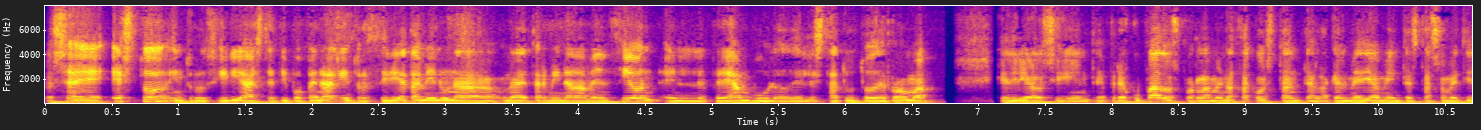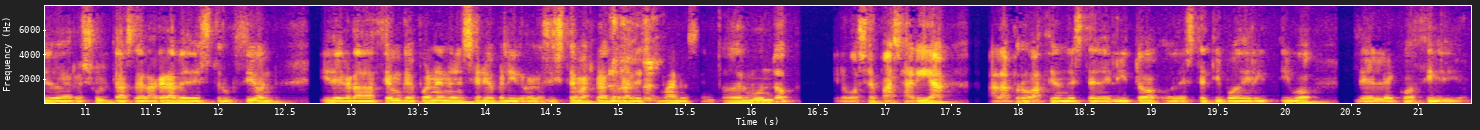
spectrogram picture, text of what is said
Pues eh, esto introduciría este tipo penal y introduciría también una, una, determinada mención en el preámbulo del Estatuto de Roma, que diría lo siguiente: preocupados por la amenaza constante a la que el medio ambiente está sometido de resultas de la grave destrucción y degradación que ponen en serio peligro los sistemas naturales humanos en todo el mundo, y luego se pasaría a la aprobación de este delito o de este tipo delictivo del ecocidio.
